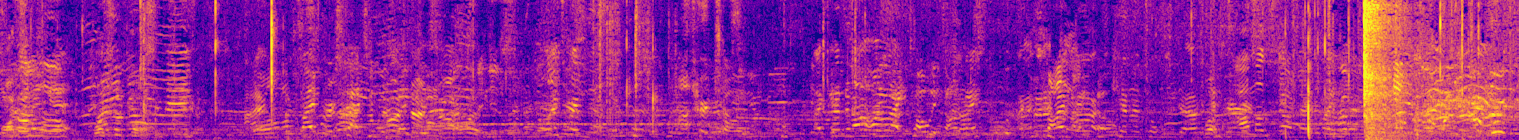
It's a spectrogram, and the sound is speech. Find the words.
My first tattoo was like only time on her toe. I kind of not on my toe, it's on my on my toe. Kenna told me to ask her. Almost on my toe.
